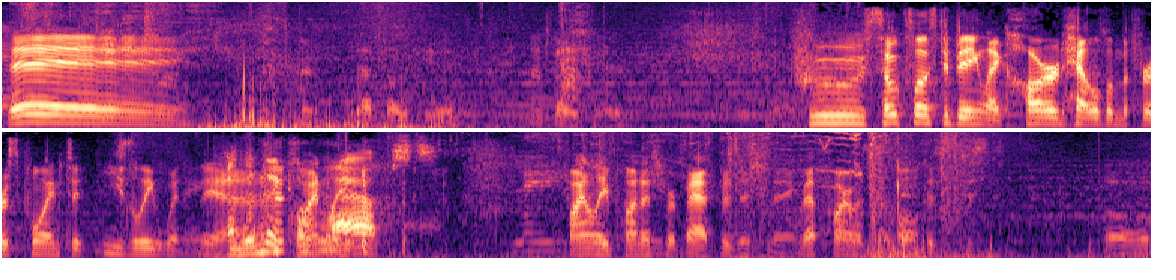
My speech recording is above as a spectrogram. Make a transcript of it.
Hey. That felt good. That felt good. Whew, so close to being like hard held on the first point to easily winning. Yeah. And then they finally, collapsed. finally punished for bad positioning. That fire was oh, it's just Oh.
